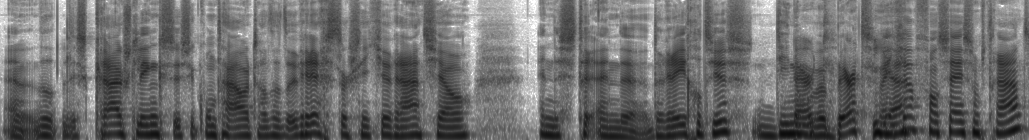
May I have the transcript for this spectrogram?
En dat is kruislinks, dus ik onthoud het altijd. Rechts, daar zit je ratio en de, en de, de regeltjes. Die noemen we Bert, weet Ja. je, van Sesamstraat.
